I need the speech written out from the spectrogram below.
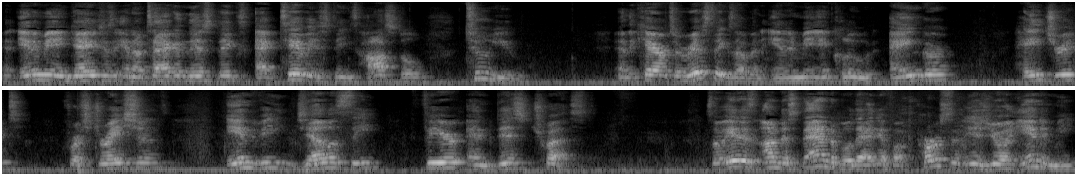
An enemy engages in antagonistic activities hostile to you. And the characteristics of an enemy include anger, hatred, frustration, envy, jealousy, fear, and distrust. So it is understandable that if a person is your enemy,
